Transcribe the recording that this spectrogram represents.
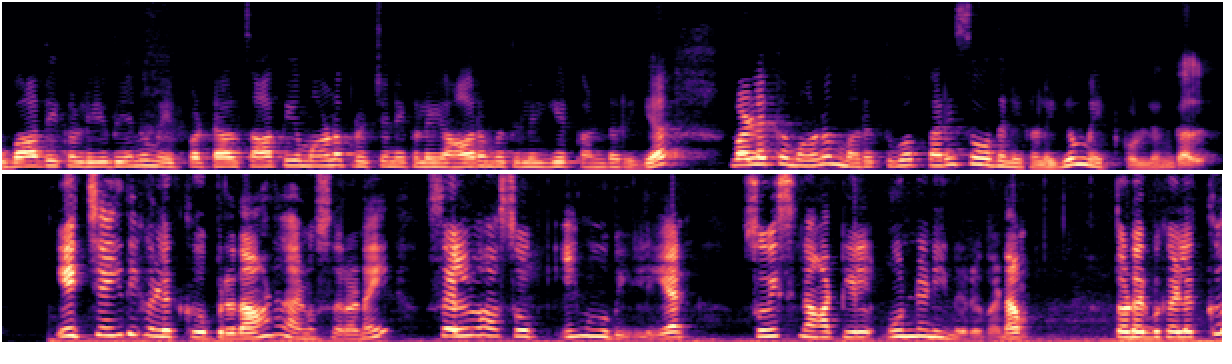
உபாதைகள் ஏதேனும் ஏற்பட்டால் சாத்தியமான பிரச்சனைகளை ஆரம்பத்திலேயே கண்டறிய வழக்கமான மருத்துவ பரிசோதனைகளையும் மேற்கொள்ளுங்கள். இச்செய்திகளுக்கு பிரதான அனுசரணை செல்வாசோக் இமோபிலியன் சுவிஸ் நாட்டில் முன்னணி நிறுவனம். தொடர்புகளுக்கு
